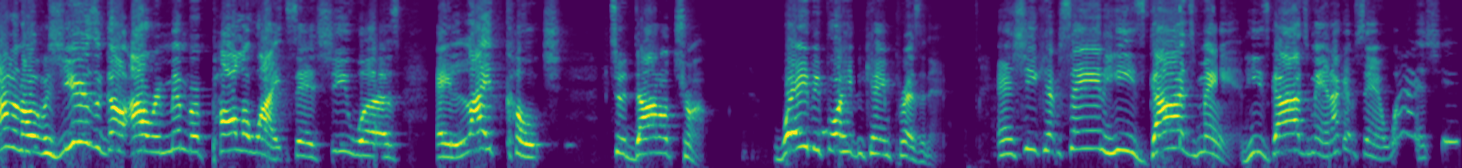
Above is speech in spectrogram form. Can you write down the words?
I don't know, it was years ago. I remember Paula White said she was a life coach to Donald Trump way before he became president. And she kept saying he's God's man. He's God's man. I kept saying, why is she?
